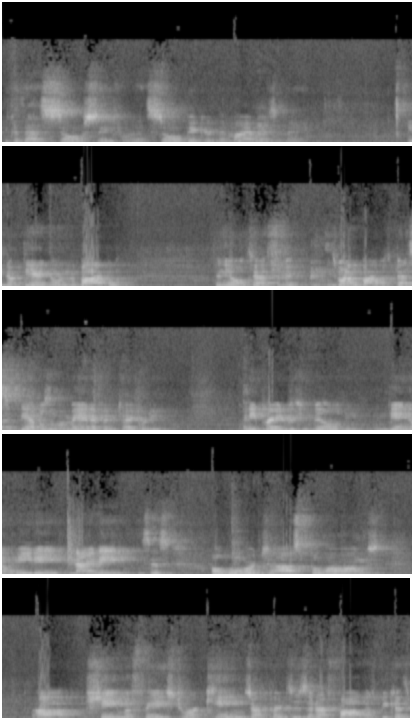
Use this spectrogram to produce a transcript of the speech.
because that's so safer. That's so bigger than my resume. You know, Daniel in the Bible, in the Old Testament, he's one of the Bible's best examples of a man of integrity. And he prayed with humility. In Daniel 8, 8 9 8, he says, O Lord, to us belongs uh, shame of face to our kings, our princes, and our fathers, because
